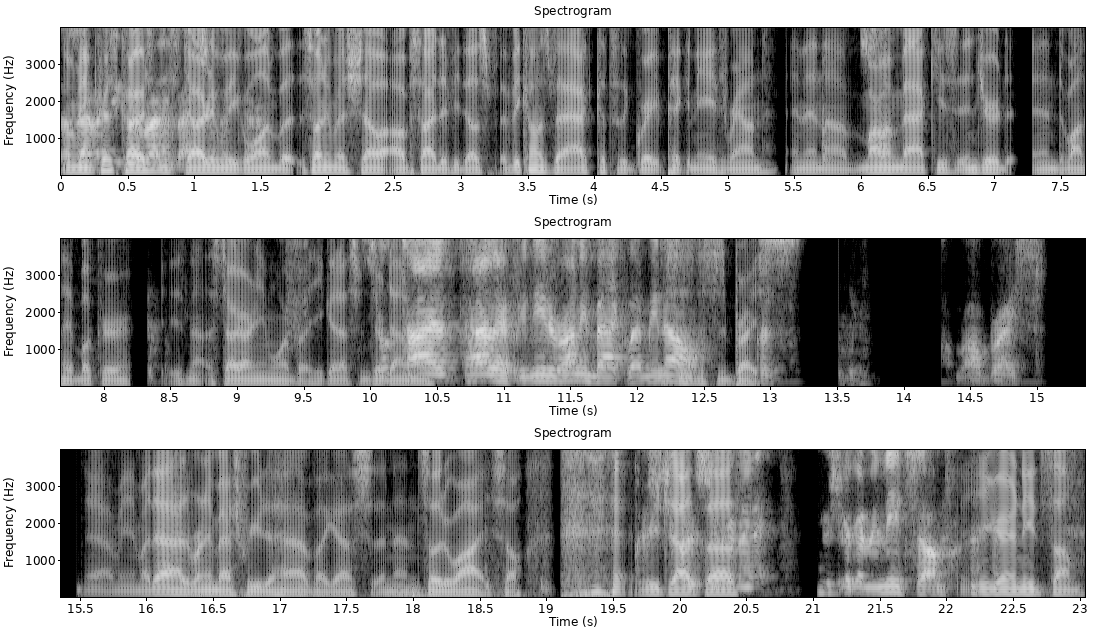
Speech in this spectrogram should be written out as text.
I mean, Chris any good Carson is starting week one, but Sony Michel upside if he does if he comes back, gets a great pick in the eighth round. And then uh, Marlon So- Mack, he's injured, and Devontae Booker is not a starter anymore, but he could have some So third down. Tyler, Tyler, if you need a running back, let me this, know. is, this is Bryce. Oh, Bryce. Yeah, I mean, my dad has running backs for you to have, I guess, and then so do I. So reach out to us. gonna- you're going to need some. You're gonna need some.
